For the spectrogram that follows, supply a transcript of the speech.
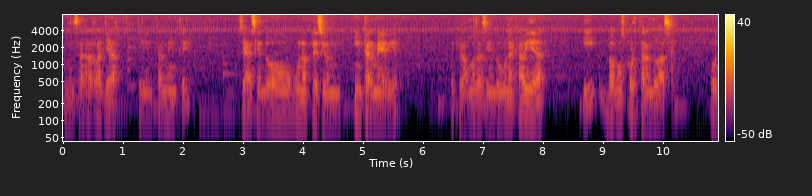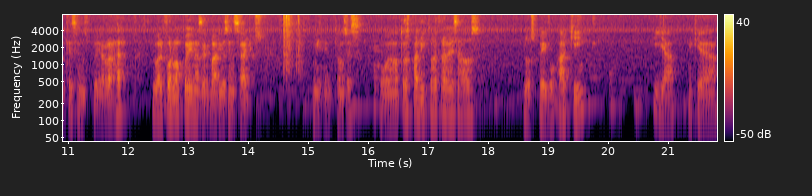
Comenzar a rayar lentamente o sea haciendo una presión intermedia de que vamos haciendo una cavidad y vamos cortando así porque se nos puede rajar. De igual forma pueden hacer varios ensayos. Miren entonces con otros palitos atravesados los pego aquí y ya me queda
